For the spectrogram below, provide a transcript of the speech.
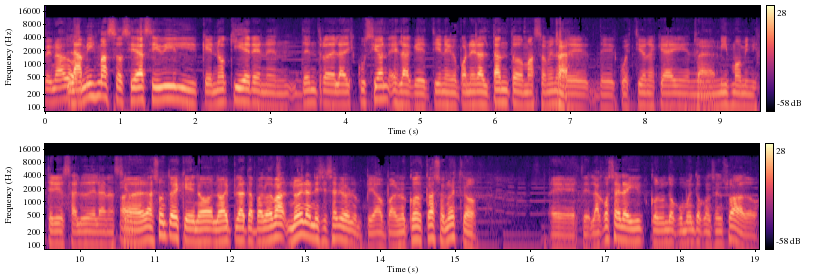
Senador. la misma sociedad civil que no quieren en, dentro de la discusión es la que tiene que poner al tanto más o menos Claro. de, de cuestiones que hay en Claro. el mismo Ministerio de Salud de la Nación. Ah, el asunto es que no, no hay plata para lo demás. No era necesario, para el caso nuestro, eh, este, la cosa era ir con un documento consensuado.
